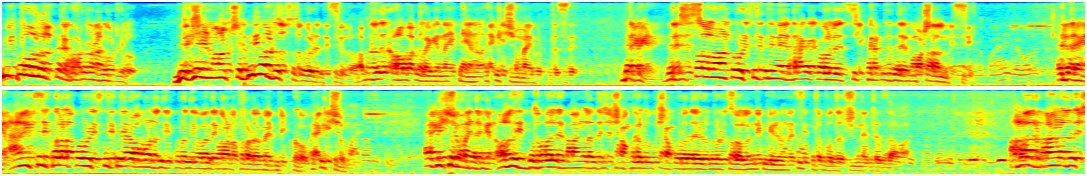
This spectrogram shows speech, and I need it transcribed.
বিপুল একটা ঘটনা ঘটলো। দেশের মানুষকে বিপর্যস্ত করে দিছিল। আপনাদের অবাক লাগে নাই কেন? একই সময় ঘটতেছে। দেখেন দেশের চলমান পরিস্থিতি নিয়ে ঢাকা কলেজ শিক্ষার্থীদের মশাল মিছিল। দেখেন আইন শৃঙ্খলা পরিস্থিতির অবনতির প্রতিবাদে গণফোরামের বিক্ষোভ। একই সময়। একই সময় দেখেন অজিত দোভালের বাংলাদেশের সংখ্যালঘু সম্প্রদায়ের উপরে চলনি পীড়নের চিত্র প্রদর্শনীতে যাওয়া। আবার বাংলাদেশ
